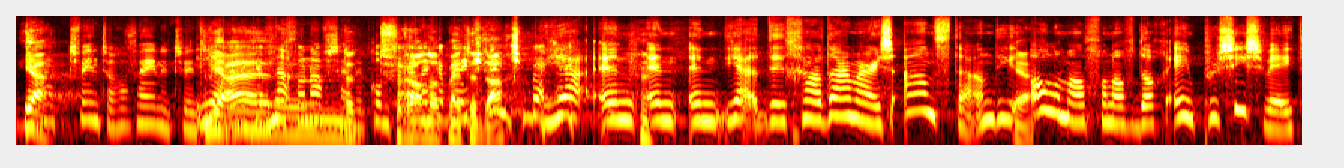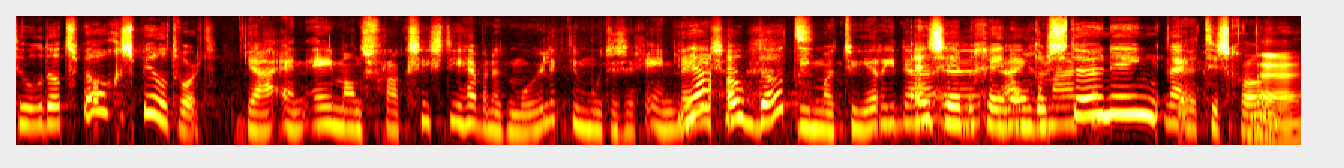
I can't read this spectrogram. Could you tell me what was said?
Ja. Ja, 20 of 21. Ja, Ja, ik heb er nou, vanaf zijn. dat Er komt verandert met de dag. bij. Ja, en, en, en ja, de- ga daar maar eens aan staan. Die Ja. allemaal vanaf dag één precies weten hoe dat spel gespeeld wordt. Ja, en eenmansfracties die hebben het moeilijk. Die moeten zich inlezen. Ja, ook dat. Die materie daar En ze hebben eh, geen ondersteuning. Nee. Het is gewoon Nee.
